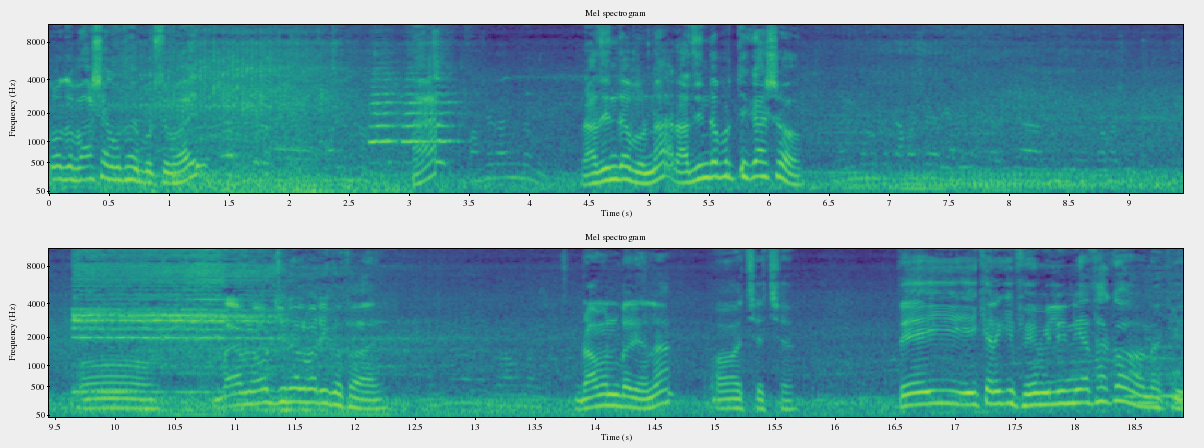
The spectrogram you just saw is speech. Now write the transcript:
তোমাদের বাসা কোথায় পড়ছে ভাই? হ্যাঁ? রাজিন্দাপুর না? রাজিন্দাপুর থেকে আসো। ও, ভাই, আপনার অরিজিনাল বাড়ি কোথায়? ব্রাহ্মণবাড়িয়া না? ও আচ্ছা আচ্ছা। তো এই এইখানে কি ফ্যামিলি নিয়ে থাকো নাকি?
